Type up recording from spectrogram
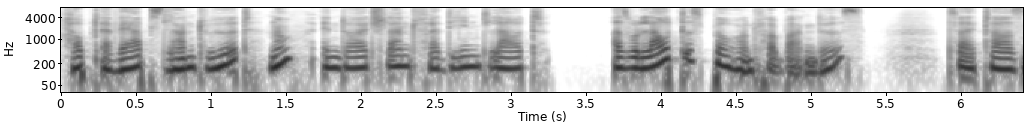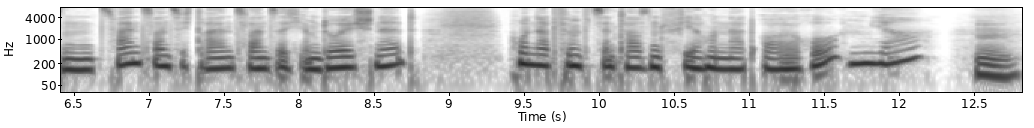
Haupterwerbslandwirt ne, in Deutschland verdient laut, also laut des Bauernverbandes 2022, 23 im Durchschnitt 115.400 Euro im Jahr hm.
